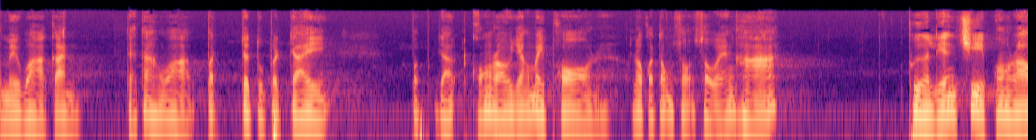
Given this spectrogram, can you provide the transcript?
ดไม่ว่ากัน แต่ถ้าว่าจตุปัจจัยของเรายังไม่พอ เราก็ต้องสแสวงหา เพื่อเลี้ยงชีพของเรา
